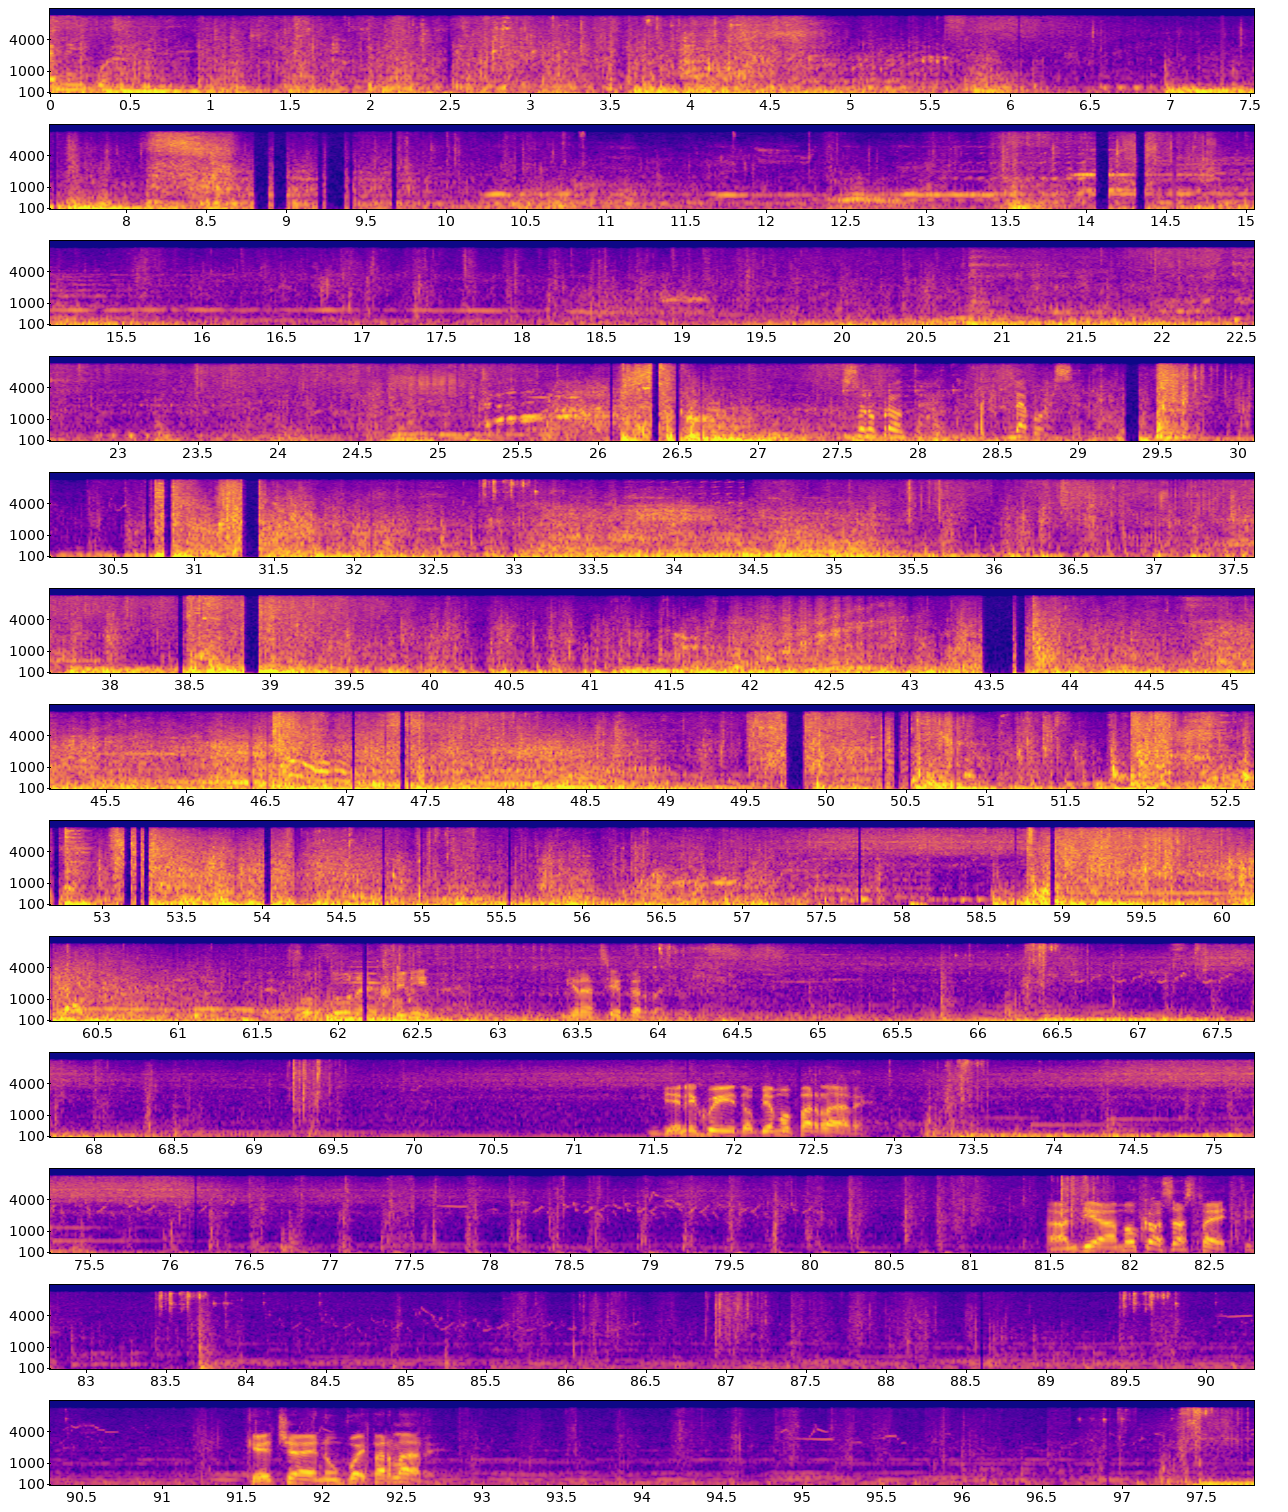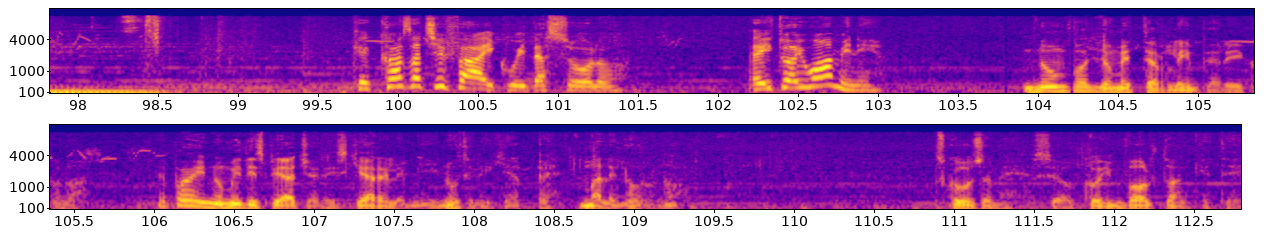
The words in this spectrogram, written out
Ed è Grazie per l'aiuto. Vieni qui, dobbiamo parlare. Andiamo, cosa aspetti? Che c'è, non vuoi parlare? Che cosa ci fai qui da solo? E i tuoi uomini? Non voglio metterli in pericolo. E poi non mi dispiace rischiare le mie inutili chiappe, ma le loro no. Scusami se ho coinvolto anche te.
